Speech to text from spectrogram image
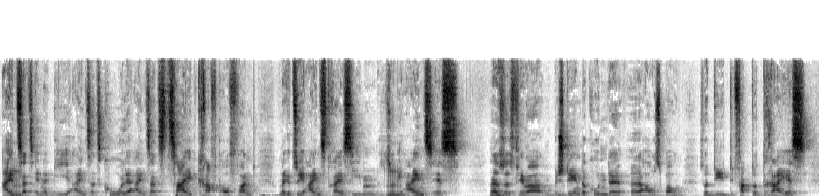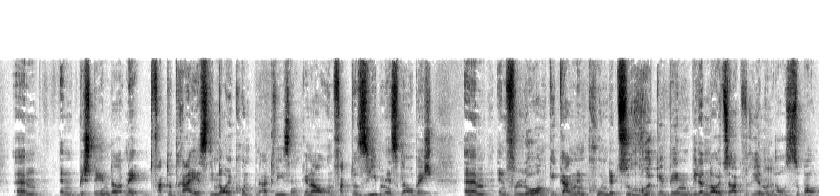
Einsatz mhm. Energie, Einsatz Kohle, Einsatz Zeit, Kraftaufwand. Und da gibt es so die 137. So die 1 mhm. ist, ne, so das Thema bestehender Kunde äh, ausbauen. So die, die Faktor 3 ist, ähm, ein bestehender, nee, Faktor 3 ist die Neukundenakquise, genau, und Faktor 7 ist, glaube ich, ähm, einen verloren gegangenen Kunde zurückgewinnen, wieder neu zu akquirieren und mhm. auszubauen.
